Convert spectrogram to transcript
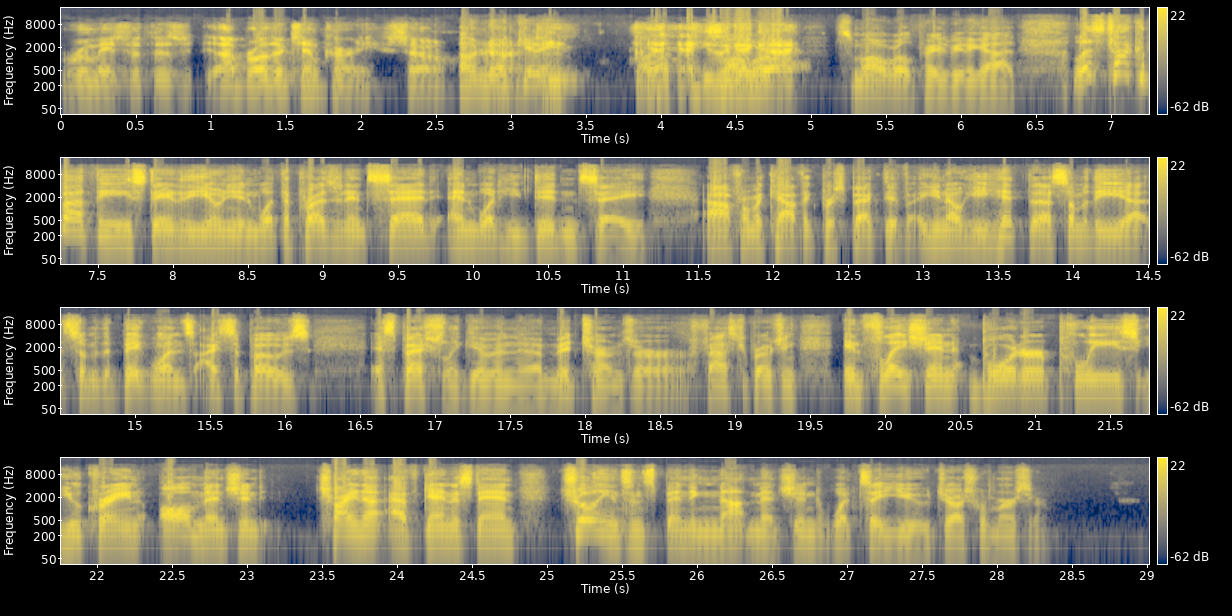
roommates with his uh, brother Tim Carney. So oh no uh, kidding, he, wow. he's a good world. guy. Small world, praise be to God. Let's talk about the State of the Union, what the president said and what he didn't say uh, from a Catholic perspective. You know, he hit the, some of the uh, some of the big ones, I suppose, especially given the midterms are fast approaching. Inflation, border, police, Ukraine, all mentioned. China, Afghanistan, trillions in spending not mentioned. What say you, Joshua Mercer?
